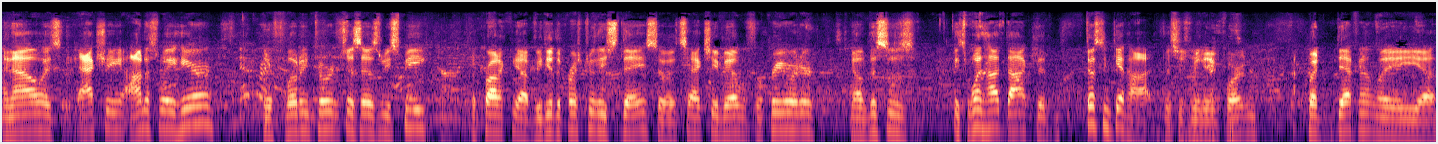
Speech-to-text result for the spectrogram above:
and now it's actually on its way here. They're floating towards us as we speak. The product, yeah, we did the press release today, so it's actually available for pre-order. Now this is it's one hot dock that doesn't get hot, which is really important, but definitely uh,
